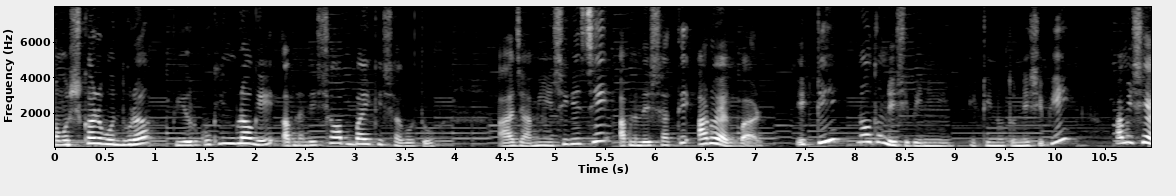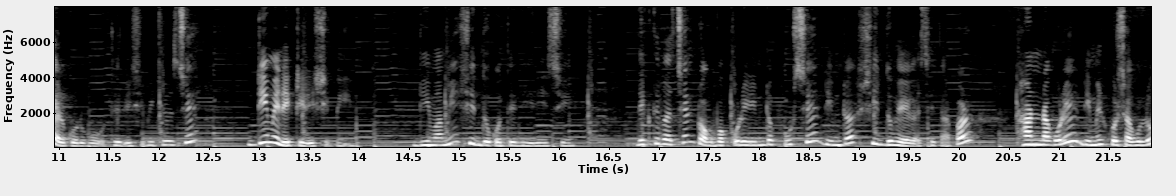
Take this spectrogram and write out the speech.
নমস্কার বন্ধুরা পিওর কুকিং ব্লগে আপনাদের সবাইকে স্বাগত। আজ আমি এসে গেছি আপনাদের সাথে আরও একবার একটি নতুন রেসিপি নিয়ে। একটি নতুন রেসিপি আমি শেয়ার করব। তো রেসিপিটি হচ্ছে ডিমের একটি রেসিপি ডিম আমি সিদ্ধ করতে দিয়ে দিয়েছি। দেখতে পাচ্ছেন টকবক করে ডিমটা ফুটছে, ডিমটা সিদ্ধ হয়ে গেছে। তারপর ঠান্ডা করে ডিমের খোসাগুলো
